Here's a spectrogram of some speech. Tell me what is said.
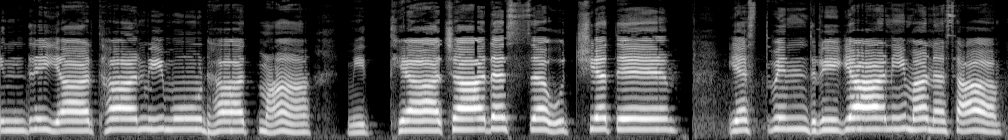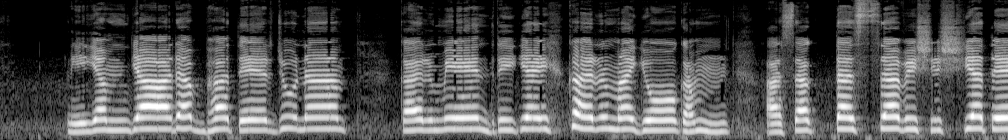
इन्द्रियार्थान् विमूढात्मा मिथ्याचारः स उच्यते। यस्त्विन्द्रियाणि मनसा नियम्यारभतेऽर्जुन कर्मेन्द्रियैः कर्मयोगम् असक्तः स विशिष्यते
